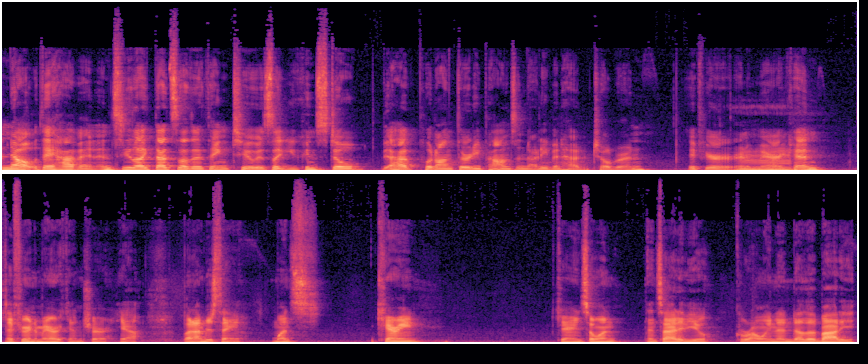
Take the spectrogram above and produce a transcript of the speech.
No, they haven't. And see, like that's the other thing too is like you can still have put on thirty pounds and not even had children if you're Mm. an American. if you're an American, sure, yeah. But I'm just saying, once carrying, carrying someone inside of you, growing another body,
